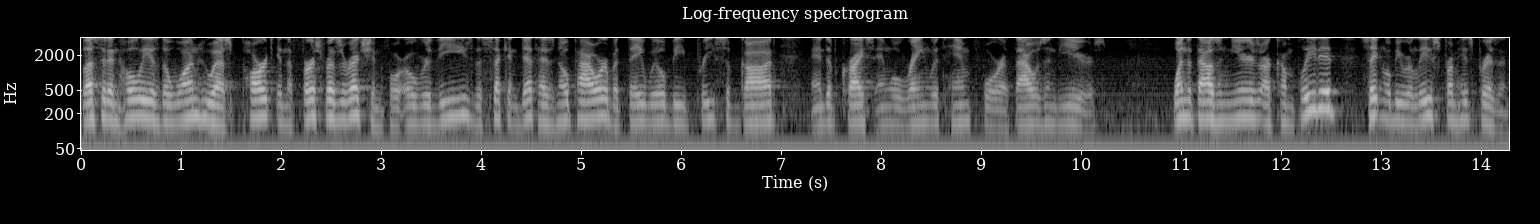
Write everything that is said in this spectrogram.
Blessed and holy is the one who has part in the first resurrection, for over these the second death has no power, but they will be priests of God and of Christ and will reign with him for a thousand years. When the thousand years are completed, Satan will be released from his prison.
